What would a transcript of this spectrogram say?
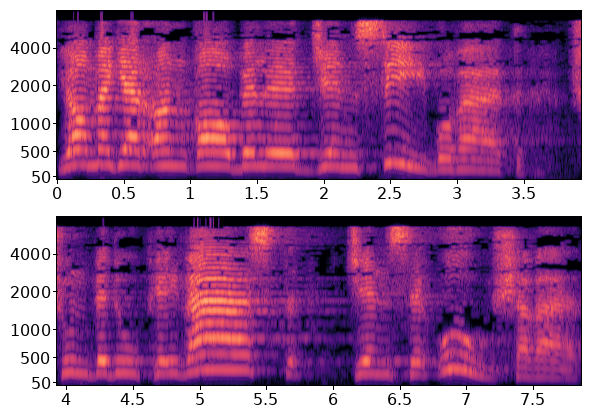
یا مگر آن قابل جنسی بود چون بدو پیوست جنس او شود.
